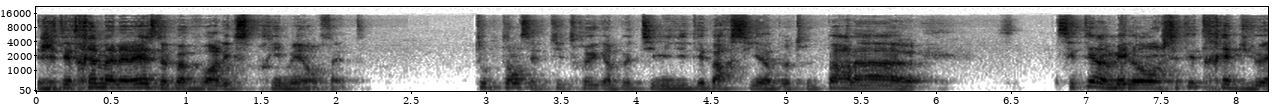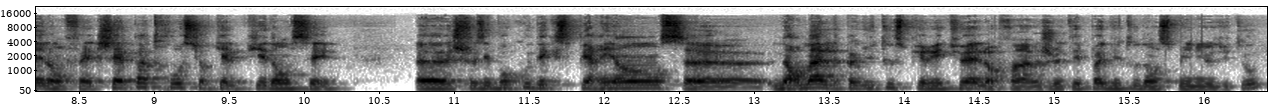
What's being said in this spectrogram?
j'étais très mal à l'aise de ne pas pouvoir l'exprimer en fait. Tout le temps, ces petits trucs, un peu de timidité par-ci, un peu de truc par-là. Euh, c'était un mélange, c'était très duel en fait. Je ne savais pas trop sur quel pied danser. Euh, je faisais beaucoup d'expériences euh, normales, pas du tout spirituelles. Enfin, je n'étais pas du tout dans ce milieu du tout.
